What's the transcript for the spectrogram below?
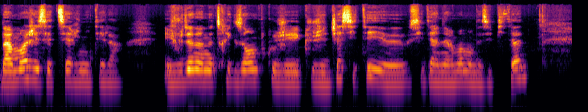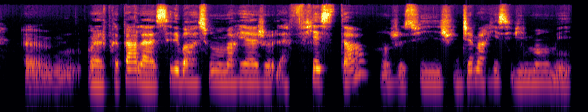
Bah moi j'ai cette sérénité là. Et je vous donne un autre exemple que j'ai déjà cité euh, aussi dernièrement dans des épisodes euh, voilà, je prépare la célébration de mon mariage, la fiesta. Je suis, je suis déjà mariée civilement, mais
